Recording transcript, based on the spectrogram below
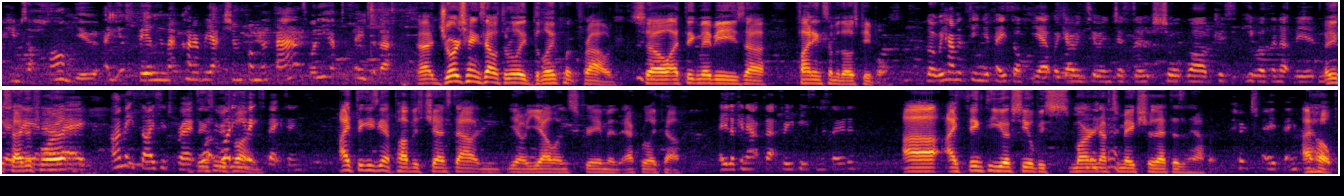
him to harm you. Are you feeling that kind of reaction from the fans? What do you have to say to that? Uh, George hangs out with a really delinquent crowd, so I think maybe he's uh, finding some of those people. Look, we haven't seen your face off yet. We're going to in just a short while because he wasn't at the. Are you excited for it? I'm excited for it. What, what are you expecting? I think he's gonna puff his chest out and you know yell and scream and act really tough. Are you looking out for that three piece in a soda? Uh, I think the UFC will be smart enough to make sure that doesn't happen. Okay, thanks. I hope.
